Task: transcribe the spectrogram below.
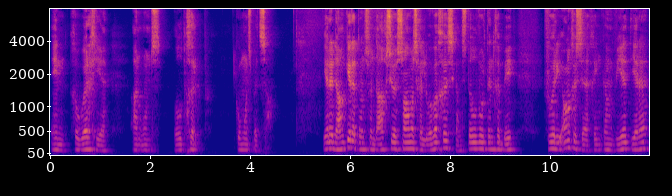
en gehoor gee aan ons hulpgeroep. Kom ons bid saam. Here, dankie dat ons vandag so saam as gelowiges kan stil word in gebed voor u aangesig en kan weet Here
